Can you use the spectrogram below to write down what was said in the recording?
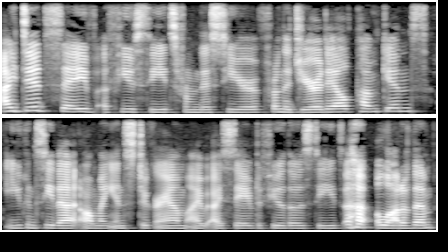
I did save a few seeds from this year from the Jarrahdale pumpkins. You can see that on my Instagram. I, I saved a few of those seeds, a lot of them.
